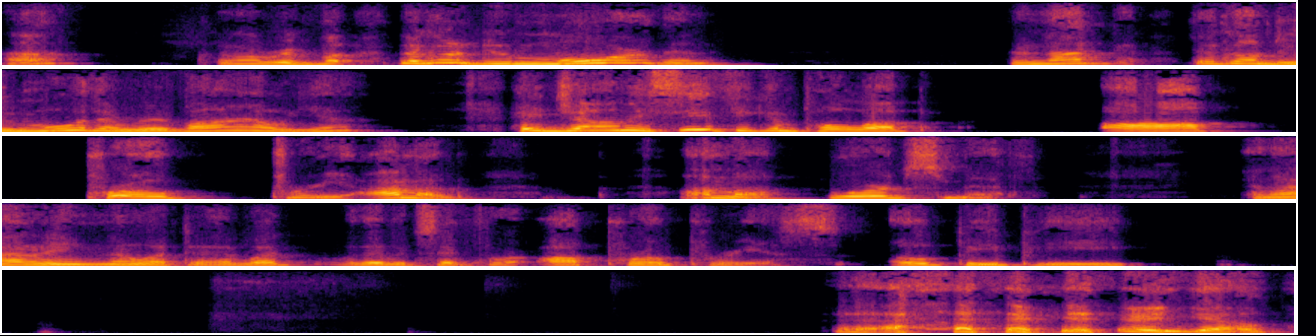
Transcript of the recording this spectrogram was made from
Huh? They're going, to they're going to do more than they're not. They're going to do more than revile you. Hey, Johnny, see if you can pull up appropriate. I'm a I'm a wordsmith, and I don't even know what the, what they would say for approprious. O P P. Yeah, there you go.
